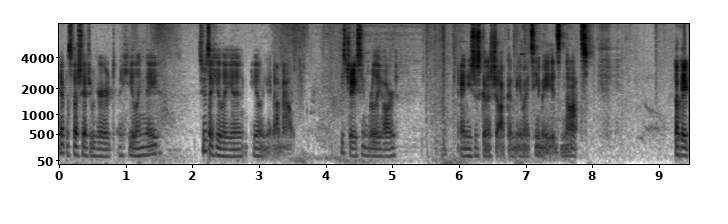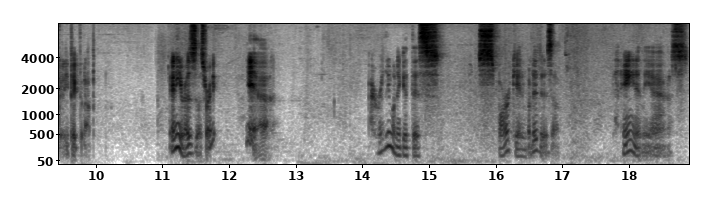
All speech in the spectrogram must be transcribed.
Yep, especially after we heard a healing nade. As soon as I heal a healing, nade, I'm out. He's chasing really hard. And he's just going to shotgun me. My teammate is not. Okay, good. He picked it up. And he reses us, right? Yeah. I really want to get this spark in, but it is a pain in the ass.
